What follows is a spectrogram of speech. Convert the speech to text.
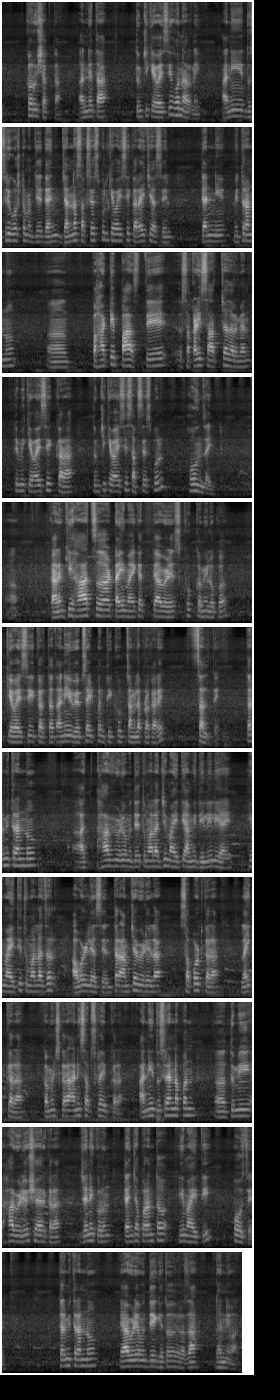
करू शकता. अन्यथा तुमची के वाय सी होणार नाही. आणि दुसरी गोष्ट म्हणजे ज्यां ज्यांना सक्सेसफुल के वाय सी करायची असेल त्यांनी मित्रांनो पहाटे पाच ते सकाळी सातच्या दरम्यान तुम्ही के वाय सी करा. तुमची के वाय सी सक्सेसफुल होऊन जाईल. कारण की हाच टाईम आहे का त्यावेळेस खूप कमी लोक के वाय सी करतात आणि वेबसाईट पण ती खूप चांगल्या प्रकारे चालते. तर मित्रांनो आज हा व्हिडिओमध्ये तुम्हाला जी माहिती आम्ही दिलेली आहे ही माहिती तुम्हाला जर आवडली असेल तर आमच्या व्हिडिओला सपोर्ट करा लाईक करा कमेंट्स करा आणि सबस्क्राईब करा. आणि दुसऱ्यांना पण तुम्ही हा व्हिडिओ शेअर करा. जेणेकरून त्यांच्यापर्यंत ही माहिती पोहोचेल. तर मित्रांनो या व्हिडिओमध्ये घेतो रजा. धन्यवाद.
